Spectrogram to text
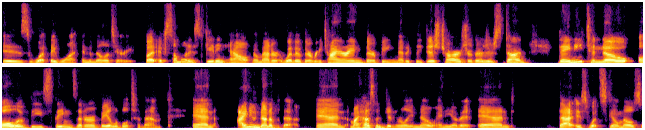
is what they want in the military, but if someone is getting out, no matter whether they're retiring, they're being medically discharged, or they're just done, they need to know all of these things that are available to them. And I knew none of that. And my husband didn't really know any of it. And that is what Skill Mills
